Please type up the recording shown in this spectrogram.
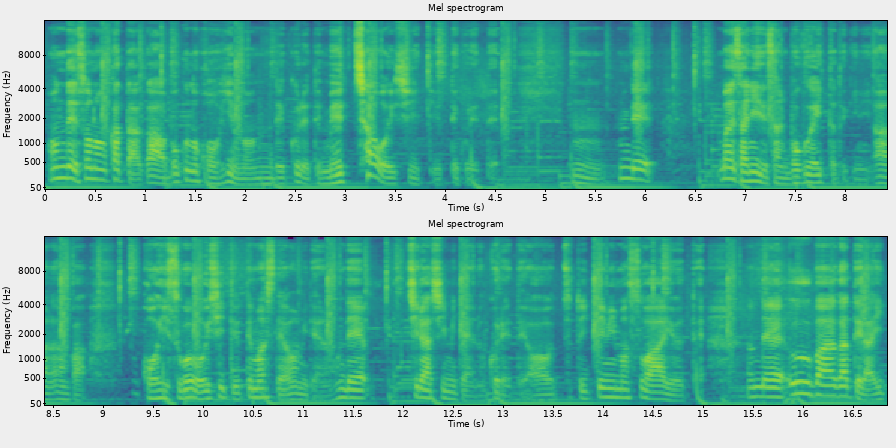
ほんでその方が僕のコーヒーを飲んでくれてめっちゃ美味しいって言ってくれて。うん。で前サニーデさんに僕が行った時に「あなんかコーヒーすごい美味しいって言ってましたよみたいな。ほんでチラシみたいのくれて「あちょっと行ってみますわ」言うて。ほんでウーバーがてら行っ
